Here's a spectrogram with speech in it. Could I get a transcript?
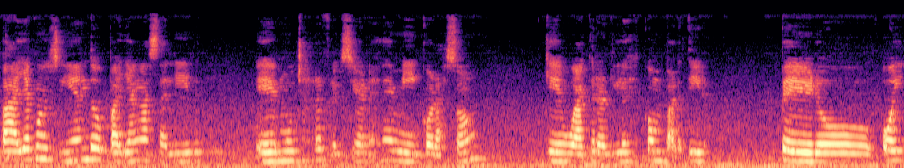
vaya consiguiendo vayan a salir eh, muchas reflexiones de mi corazón que voy a quererles compartir. Pero hoy,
